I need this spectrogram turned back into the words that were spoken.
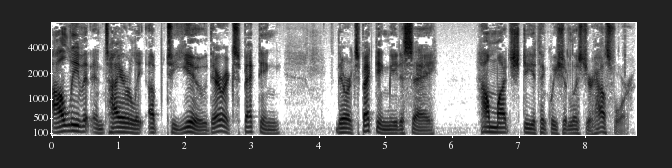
I'll leave it entirely up to you, they're expecting they're expecting me to say, how much do you think we should list your house for?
